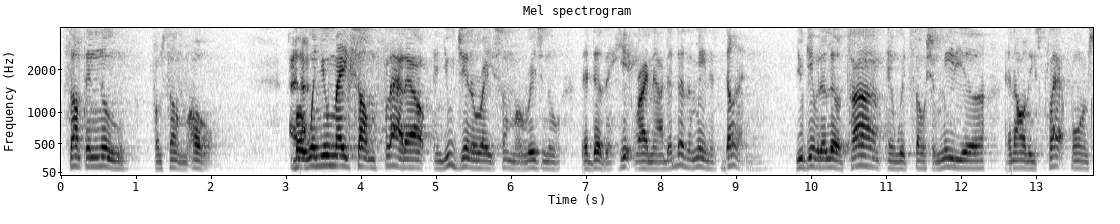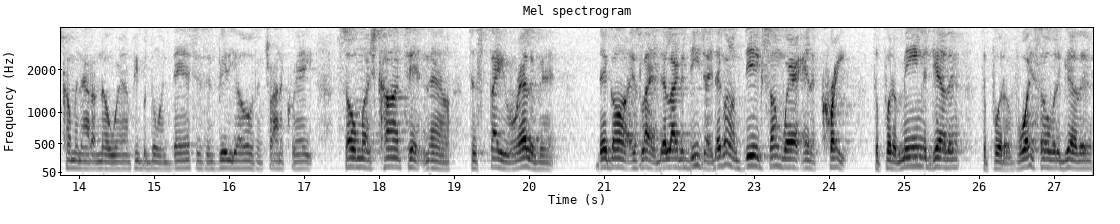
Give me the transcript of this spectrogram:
something new from something old. But when you make something flat out and you generate something original that doesn't hit right now, that doesn't mean it's done. You give it a little time, and with social media and all these platforms coming out of nowhere, and people doing dances and videos and trying to create so much content now to stay relevant, they're going. It's like they're like a DJ. They're gonna dig somewhere in a crate to put a meme together, to put a voiceover together,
